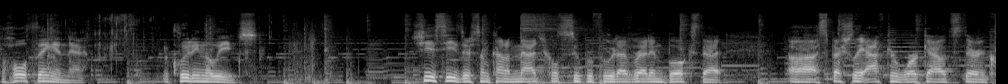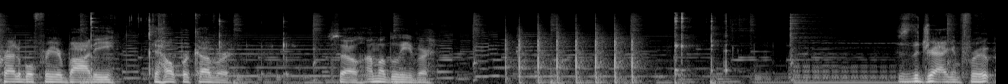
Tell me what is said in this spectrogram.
the whole thing in there, including the leaves. Chia seeds are some kind of magical superfood. I've read in books that, uh, especially after workouts, they're incredible for your body to help recover. So I'm a believer. This is the dragon fruit.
